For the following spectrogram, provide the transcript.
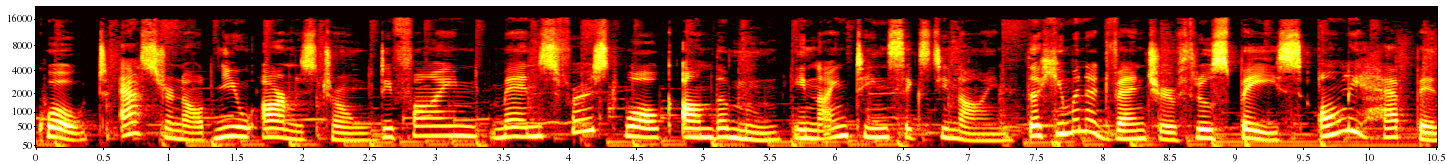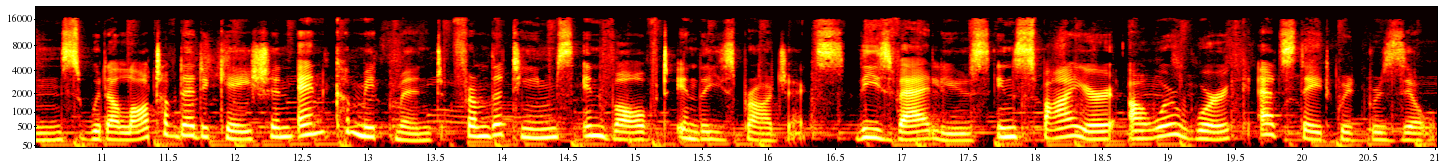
quote, astronaut Neil Armstrong defined man's first walk on the moon in 1969. The human adventure through space only happens with a lot of dedication and commitment from the teams involved in these projects. These values inspire our work at State Grid Brazil.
